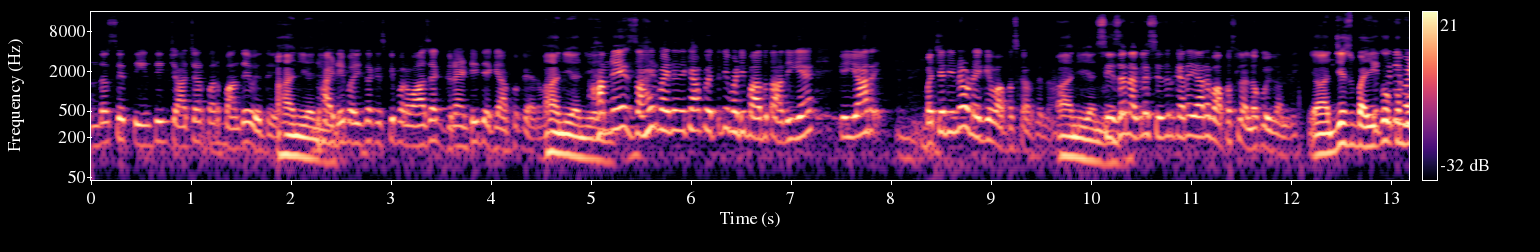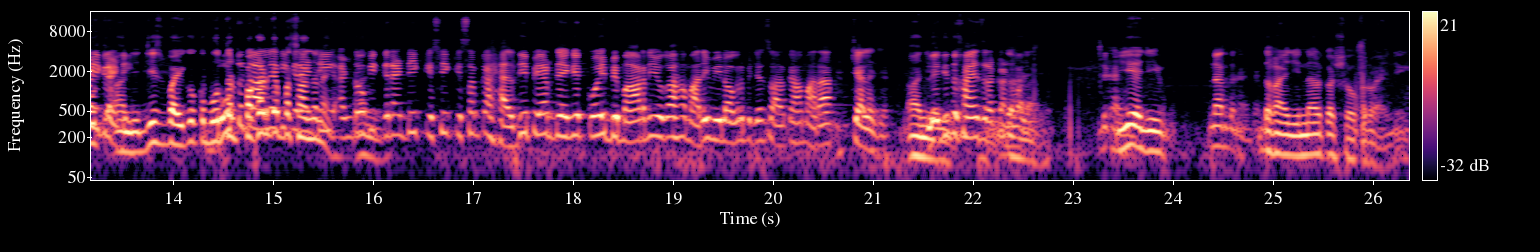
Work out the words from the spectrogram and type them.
अंदर से तीन तीन चार चार पर बांधे हुए थे। हाँ जी, हाँ। ढाई बजे तक इसकी परवाज है गारंटी देके आपको कह रहा हाँ। हूँ हाँ जी हाँ जी। हमने ज़ाहिर भाई ने देखा आपको इतनी बड़ी बात बता दी है कि यार बच्चे नहीं ना उड़ेंगे वापस कर देना। हाँ जी हाँ जी। सीज़न अगले सीज़न कहना यार वापस ले लो कोई गल नहीं। जिस भाई को हाँ जिस भाई को कबूतर पकड़ डालने के पसंद नहीं। अंडों की गारंटी किसी किस्म का हेल्दी पेयर देंगे कोई बीमार नहीं होगा हमारी वीलॉगर पिजन सार का हमारा चैलेंज है। हाँ ले हाँ जी। दिखाएँ जरा वाला। दिखाएँ। ये जी। नर दिखाएँ दिखाएँ जी नर का शो करवाएँ जी।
